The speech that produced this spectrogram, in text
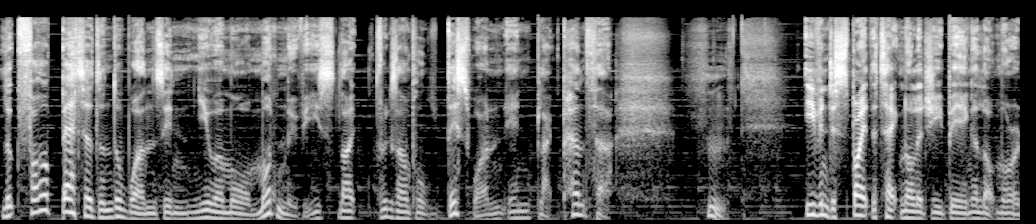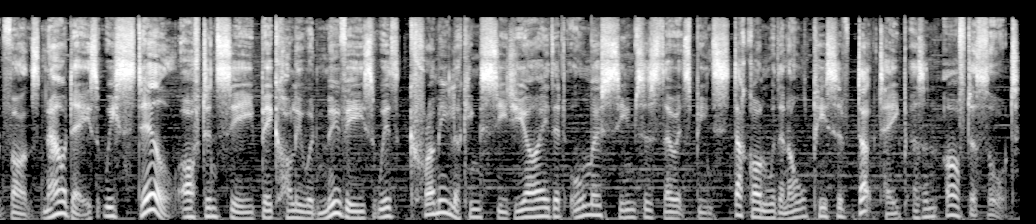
look far better than the ones in newer, more modern movies, like for example this one in Black Panther? Hmm. Even despite the technology being a lot more advanced nowadays, we still often see big Hollywood movies with crummy looking CGI that almost seems as though it's been stuck on with an old piece of duct tape as an afterthought.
